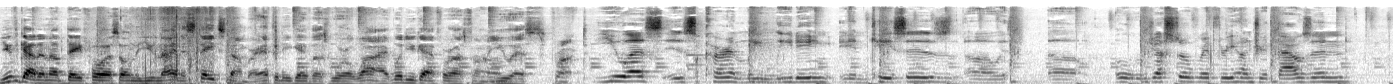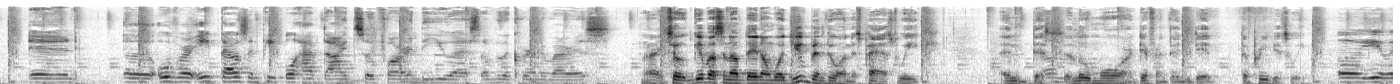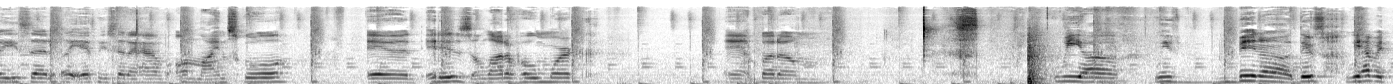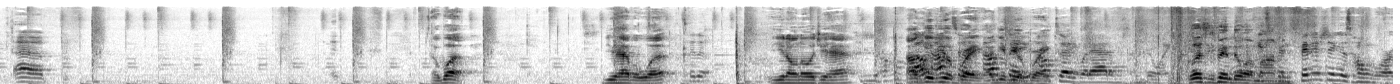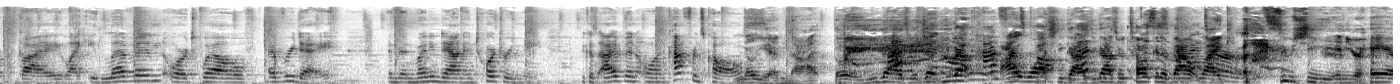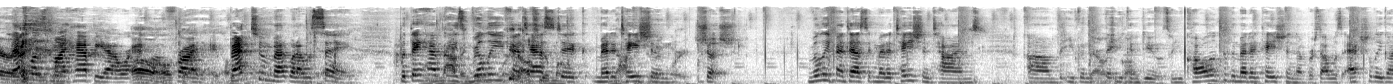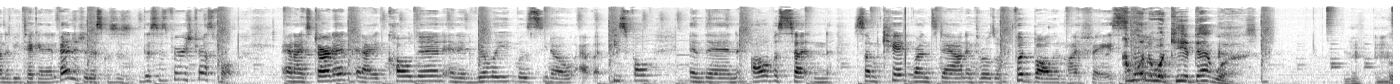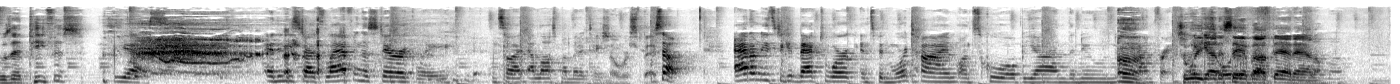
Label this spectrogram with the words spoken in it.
you've got an update for us on the United States number. Anthony gave us worldwide. What do you got for us from the U.S. front? U.S. is currently leading in cases uh, with uh, over, just over 300,000, and uh, over 8,000 people have died so far in the U.S. of the coronavirus. All right. So, give us an update on what you've been doing this past week, and that's a little more different than you did the previous week. Uh, yeah, like you said, like Anthony said, I have online school, and it is a lot of homework. And but um, we uh we've been uh there's we have a uh A what? You have a what? could You don't know what you have? I'll, give you a tell- break. I'll, give you a break. I'll tell you what Adam's been doing. What's he been doing, He's mommy? been finishing his homework by like 11 or 12 every day and then running down and torturing me because I've been on conference calls. No, you have not. You guys I were just you got. I watched you guys. You guys were talking about like sushi in your hair. That was my happy hour Oh, on okay, Friday. okay. Back to what I was saying. But they have Not these really work. Get off your fantastic mom. Not been meditation shush. Really fantastic meditation times um, that you can That that you you can do. So you call into the meditation numbers. I was actually going to be taking advantage of this because this, is- this is very stressful. And I started and I called in and it really was you know uh, peaceful. And then all of a sudden, some kid runs down and throws a football in my face. I wonder what kid that was. Was that Tifus? Yes. and then he starts laughing hysterically, and so I, I lost my meditation. No respect. So, Adam needs to get back to work and spend more time on school beyond the noon time frame. Uh, So what you got to say about brother. that, Adam?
